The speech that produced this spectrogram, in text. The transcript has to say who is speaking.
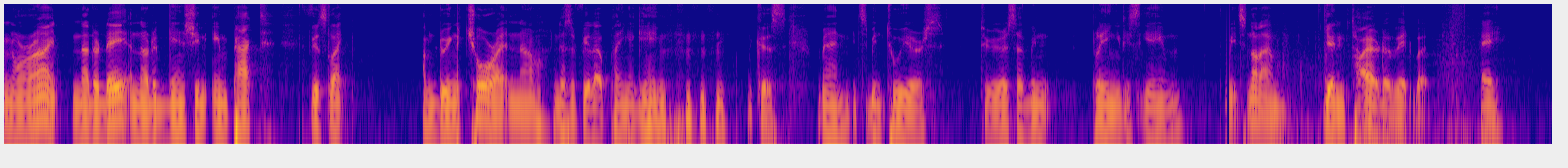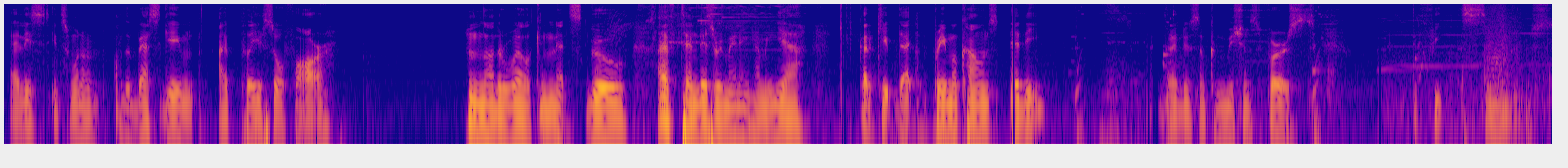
Speaker 1: Alright, another day, another Genshin Impact. Feels like I'm doing a chore right now. It doesn't feel like playing a game. because, man, it's been two years. Two years I've been playing this game. I mean, it's not like I'm getting tired of it, but hey, at least it's one of, of the best game I play so far. Another welcome, let's go. I have 10 days remaining. I mean, yeah, gotta keep that primo counts ready. Gotta do some commissions first. Defeat the slimes.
